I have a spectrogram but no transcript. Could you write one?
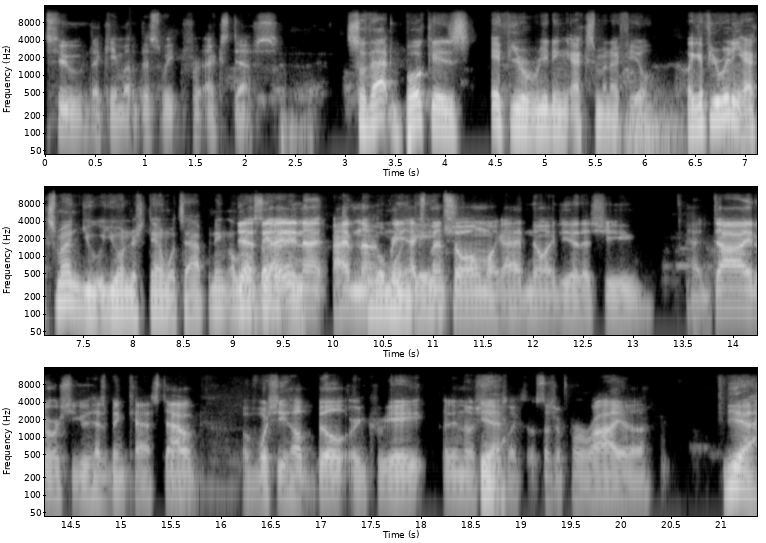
two that came out this week for X deaths. So that book is if you're reading X Men, I feel like if you're reading X Men, you you understand what's happening. A. Yeah, see, I did not. I have not read X Men, so I'm like, I had no idea that she had died or she has been cast out of what she helped build or create. I didn't know she Yeah. was like such a pariah. Yeah,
